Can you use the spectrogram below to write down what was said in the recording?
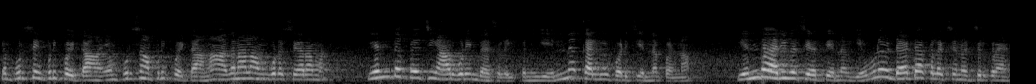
என் புருஷன் இப்படி போயிட்டான் என் புருஷன் அப்படி போயிட்டான் நான் அதனால அவன் கூட சேராம எந்த பேச்சும் யார் கூடயும் பேசல. இப்ப நீங்க என்ன கல்வி படிச்சு என்ன பண்ணா எந்த அறிவை சேர்த்து என்ன எவ்வளவு டேட்டா கலெக்ஷன் வச்சிருக்கிறேன்?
